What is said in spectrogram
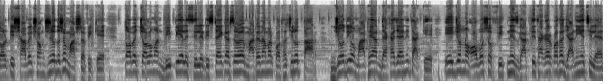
দলটির সাবেক সংসদ সদস্য মাশরাফিকে। তবে চলমান বিপিএল সিলেট স্ট্রাইকার্সের হয়ে মাঠে নামার কথা ছিল তার। যদিও মাঠে আর দেখা যায়নি তাকে। এই জন্য অবশ্য ফিটনেস ঘাটতি থাকার কথা জানিয়েছিলেন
